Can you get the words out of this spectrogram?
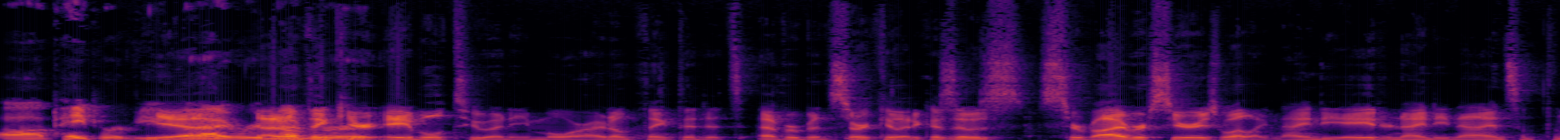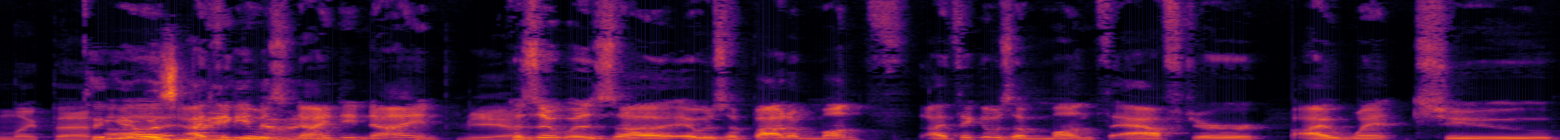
uh, pay per view. yeah, but I I, don't think you're able to anymore. I don't think that it's ever been circulated because it was Survivor Series, what like '98 or '99, something like that. I think it uh, was I think it was 99. yeah, because it was uh, it was about a month. I think it was a month after I went to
